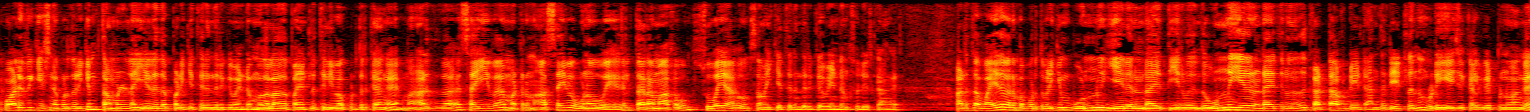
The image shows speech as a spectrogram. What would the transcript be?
குவாலிஃபிகேஷனை பொறுத்த வரைக்கும் தமிழில் எழுத படிக்க தெரிந்திருக்க வேண்டும். முதலாவது பாயிண்ட்ல தெளிவாக கொடுத்துருக்காங்க. அடுத்ததாக சைவ மற்றும் அசைவ உணவு வகைகள் தரமாகவும் சுவையாகவும் சமைக்க தெரிந்திருக்க வேண்டும் சொல்லியிருக்காங்க. அடுத்த வயது வரம்பை பொறுத்த வரைக்கும் ஒன்று ஏழு ரெண்டாயிரத்தி இருபது. இந்த ஒன்று ஏழு ரெண்டாயிரத்தி இருபது கட் ஆஃப் டேட் அந்த டேட்லேருந்து உங்களுடைய ஏஜை கால்குலேட் பண்ணுவாங்க.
